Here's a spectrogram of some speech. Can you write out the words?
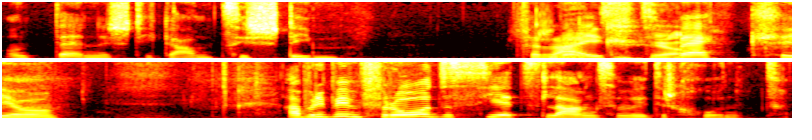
und dann ist die ganze Stimme verreist, Weg, weg, ja. Aber ich bin froh, dass sie jetzt langsam wieder kommt.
